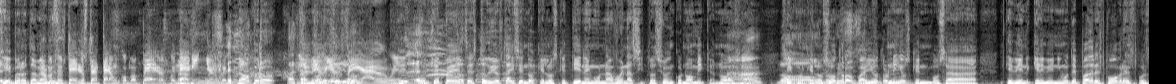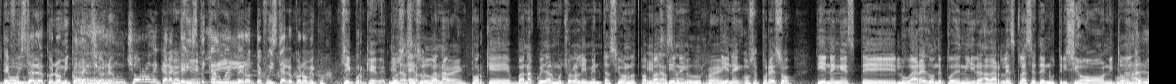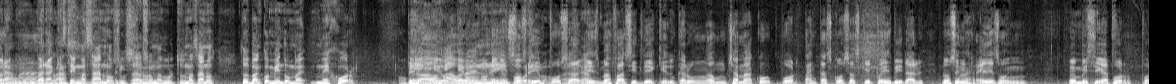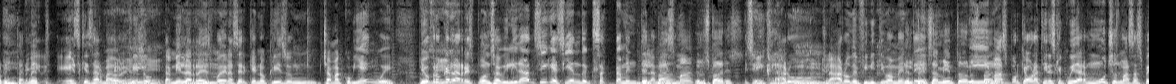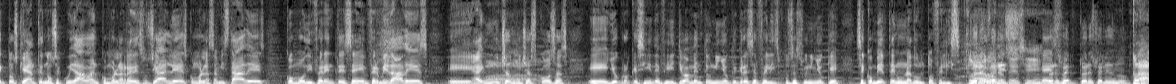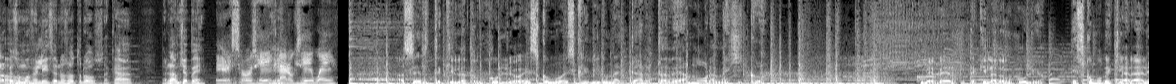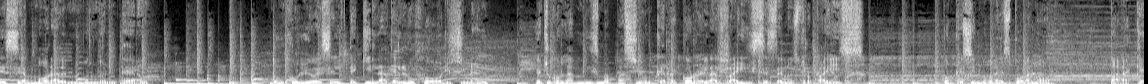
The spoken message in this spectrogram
Sí, pero también. Vamos, es- ustedes los trataron como perros cuando eran niños, güey. No, pero también bien este- fregados, güey. eh, don Chepe, este estudio está diciendo que los que tienen una buena situación económica, ¿no? O sea, Ajá. sí, No, porque los no otros, hay otros niños que, o sea, que, vienen, que venimos de padres pobres, pues Te no, fuiste no- a lo económico. Mencioné un chorro de características, Sí. güey, pero te fuiste a lo económico. Sí, porque Y pues, la eso, salud, van a, porque van a cuidar mucho la alimentación, los Y papás la tienen, salud, tienen, o sea, por eso, tienen este lugares donde pueden ir a darles clases de nutrición y todo Ah, eso para, la para que estén más sanos, o sea, son adultos más sanos. Entonces van comiendo me- mejor Pero que ahora, unos en ¿no? tiempos, O sea, es más fácil de que educar un- a un chamaco por tantas cosas que puedes mirar, no sé, en las redes o, en, o investigar por, por internet. Es que es arma de doble Sí, filo. sí. También las redes pueden hacer que no críes un chamaco bien, güey. Yo creo sí. que la responsabilidad sigue siendo exactamente la misma. ¿De los padres? Sí, claro, claro, definitivamente. Del pensamiento de los y padres. más porque ahora tienes que cuidar muchos más aspectos que antes no se cuidaban, como las redes sociales, como las amistades, como diferentes eh, enfermedades. Eh, hay muchas, muchas cosas. Eh, yo creo que sí, definitivamente un niño que crece feliz, pues es un niño que se convierte en un adulto feliz. Claro, sí, sí. ¿Tú eres, eso. fel- tú eres feliz, no? Claro que somos felices nosotros acá, ¿verdad, don Chepe? Eso sí, claro que sí, güey. Hacer tequila, Don Julio, es como escribir una carta de amor a México. Beber tequila, Don Julio, es como declarar ese amor al mundo entero. Don Julio es el tequila de lujo original, hecho con la misma pasión que recorre las raíces de nuestro país. Porque si no es por amor, ¿para qué?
